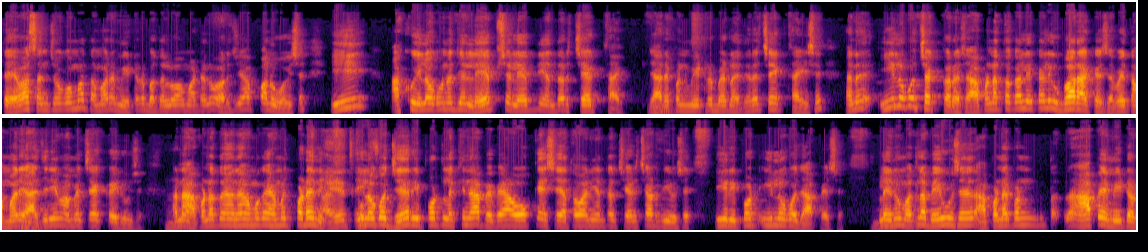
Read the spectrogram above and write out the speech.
તો એવા સંજોગોમાં તમારે મીટર બદલવા માટેનું અરજી આપવાનું હોય છે. એ આખું એ લોકોનો જે લેબ છે લેબની અંદર ચેક થાય. જ્યારે પણ મીટર બદલાય ત્યારે ચેક થાય છે. અને એ લોકો ચેક કરે છે. આપણને તો ખાલી ખાલી ઊભા રાખે છે. ભાઈ તમારી હાજરીમાં અમે ચેક કર્યું છે. અને આપણને તો એને અમે કઈ સમજ પડે નહીં. એ લોકો જે રિપોર્ટ લખીને આપે કે આ ઓકે છે અથવા એની અંદર છેડછાડ થયું છે એ રિપોર્ટ એ લોકો જ આપે છે. એટલે એનું મતલબ એવું છે આપણને પણ આપે મીટર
